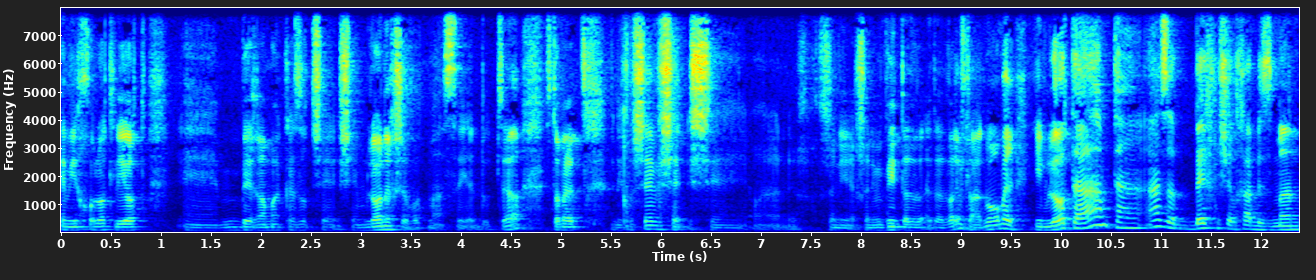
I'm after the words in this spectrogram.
הן יכולות להיות אה, ברמה כזאת שהן לא נחשבות מעשה ילדות, בסדר? זאת אומרת, אני חושב ש... ש... שאני, שאני מבין את הדברים שלו, האדמו"ר אומר, אם לא טעמת, אז הבכי שלך בזמן,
